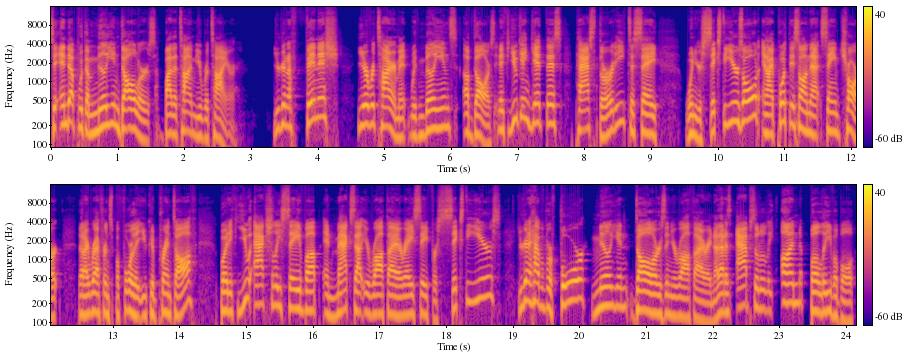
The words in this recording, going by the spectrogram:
to end up with a million dollars by the time you retire. You're going to finish your retirement with millions of dollars. And if you can get this past 30 to say when you're 60 years old, and I put this on that same chart that I referenced before that you could print off. But if you actually save up and max out your Roth IRA, say for 60 years, you're going to have over $4 million in your Roth IRA. Now, that is absolutely unbelievable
